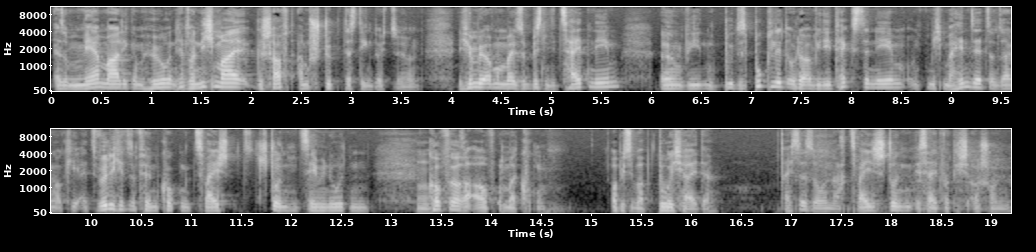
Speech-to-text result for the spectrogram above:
also mehrmaligem Hören. Ich habe es noch nicht mal geschafft, am Stück das Ding durchzuhören. Ich will mir irgendwann mal so ein bisschen die Zeit nehmen, irgendwie ein, das Booklet oder irgendwie die Texte nehmen und mich mal hinsetzen und sagen, okay, als würde ich jetzt einen Film gucken, zwei St- Stunden, zehn Minuten, Kopfhörer auf und mal gucken, ob ich es überhaupt durchhalte. Weißt du, so nach zwei Stunden ist halt wirklich auch schon.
